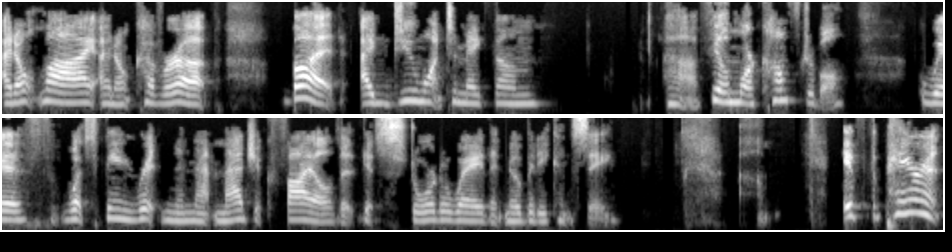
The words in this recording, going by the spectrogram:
I don't lie i don't cover up but i do want to make them uh, feel more comfortable with what's being written in that magic file that gets stored away that nobody can see. Um, if the parent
